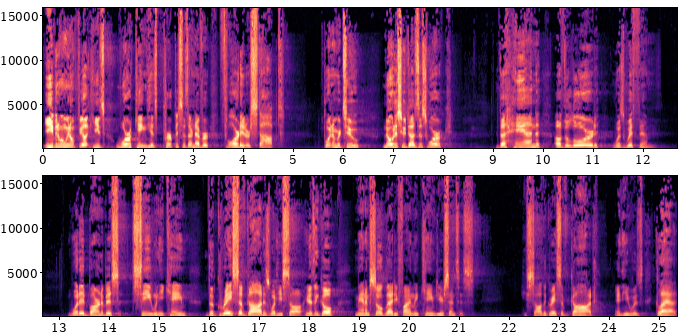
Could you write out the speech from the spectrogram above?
Even when we don't feel it, He's working. His purposes are never thwarted or stopped. Point number two notice who does this work. The hand of the Lord was with them. What did Barnabas see when he came? The grace of God is what he saw. He doesn't go, Man, I'm so glad you finally came to your senses. He saw the grace of God and he was glad.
